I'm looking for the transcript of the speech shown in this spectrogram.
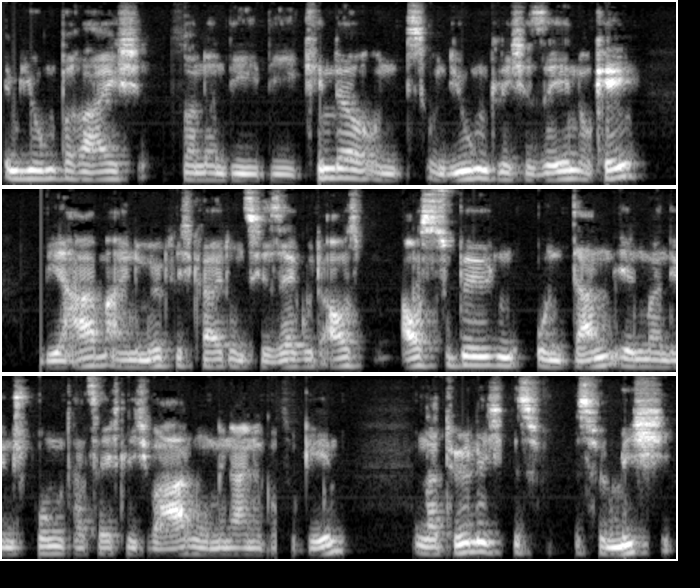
im Jugendbereich, sondern die, die Kinder und, und Jugendliche sehen, okay, wir haben eine Möglichkeit, uns hier sehr gut aus, auszubilden und dann irgendwann den Sprung tatsächlich wagen, um in eine Gruppe zu gehen. Natürlich ist, ist für mich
